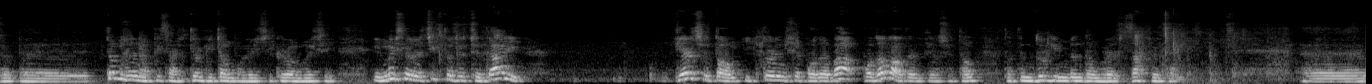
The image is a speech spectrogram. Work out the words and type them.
żeby dobrze napisać drugi tom powieści Król Myśli. I myślę, że ci, którzy czytali pierwszy tom i którym się podoba, podobał ten pierwszy tom, to tym drugim będą wręcz zachwyceni. E,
